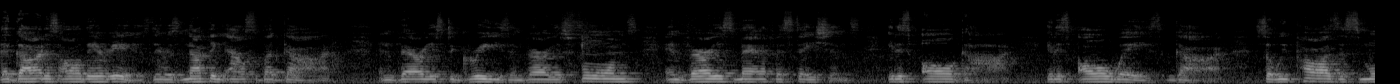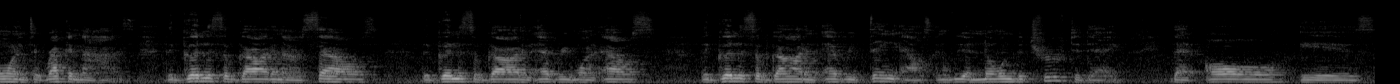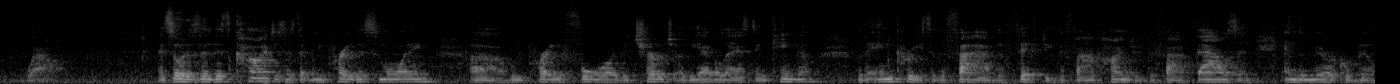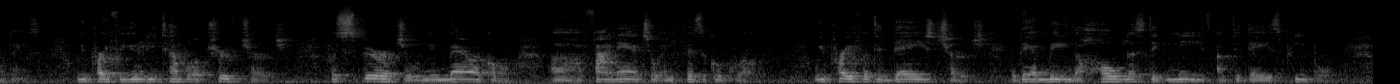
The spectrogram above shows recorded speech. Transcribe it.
that God is all there is. There is nothing else but God in various degrees, in various forms, in various manifestations. It is all God. It is always God. So we pause this morning to recognize the goodness of God in ourselves, the goodness of God in everyone else, the goodness of God in everything else. And we are knowing the truth today that all is well. And so it is in this consciousness that we pray this morning. Uh, we pray for the church of the everlasting kingdom, for the increase of the 5, the 50, the 500, the 5,000, and the miracle buildings. We pray for Unity Temple of Truth Church, for spiritual, numerical, uh, financial, and physical growth. We pray for today's church, that they are meeting the holistic needs of today's people.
